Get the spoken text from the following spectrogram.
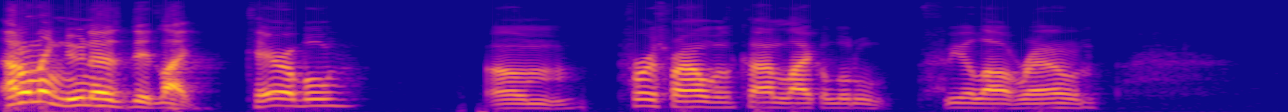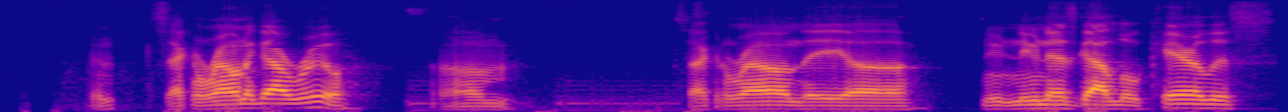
I don't think Nunez did like terrible. Um, first round was kind of like a little feel out round, and second round it got real. Um, second round they uh, Nunez got a little careless.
